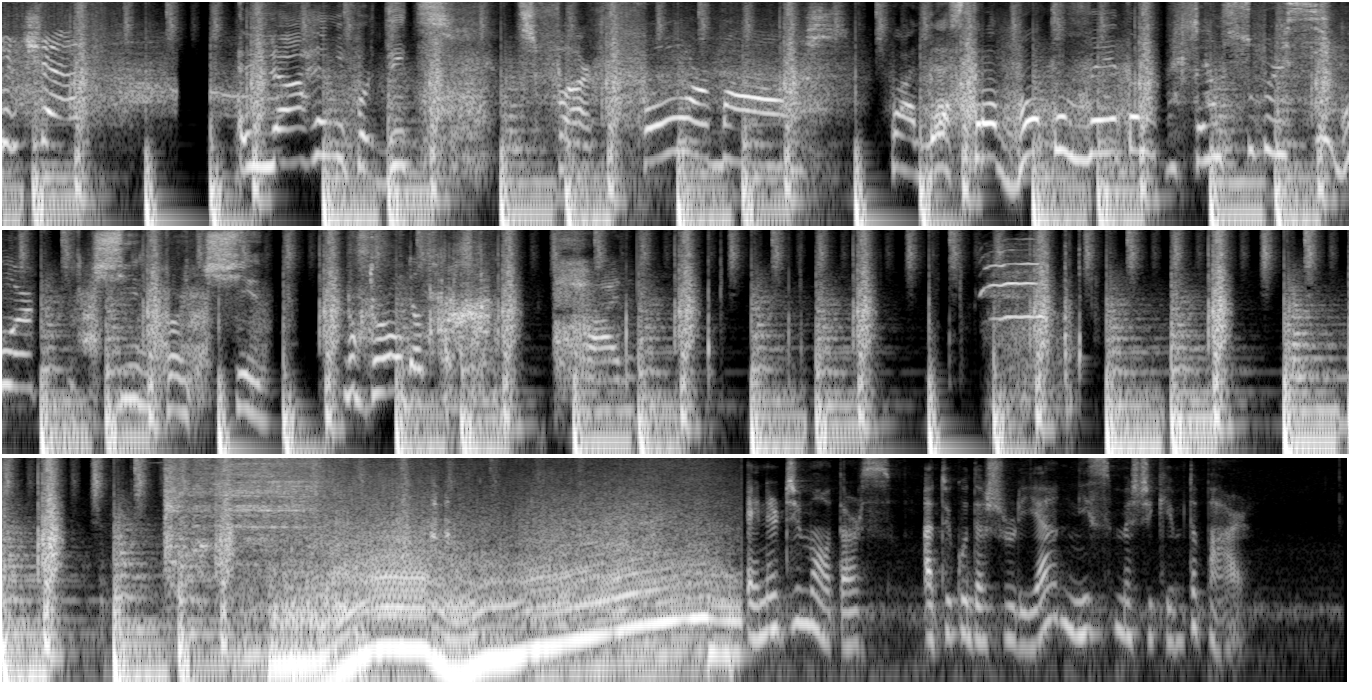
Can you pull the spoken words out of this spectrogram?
fucking chef. Lahemi për përdit Çfarë formash? Palestra botu vetëm. Se jam super e sigur. 100% Nuk duroj do të përhanë. Hajde. Energy Motors, aty ku dashuria nis me shikim të parë.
